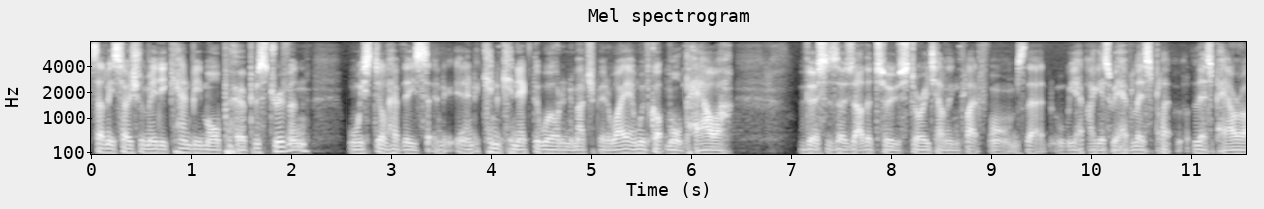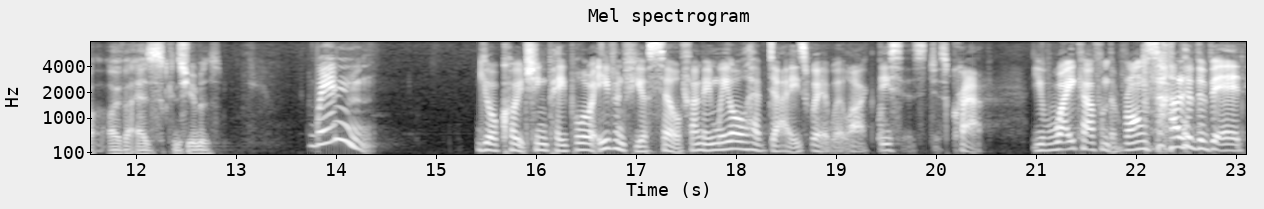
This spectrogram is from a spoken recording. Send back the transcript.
Suddenly, social media can be more purpose driven when we still have these and it can connect the world in a much better way and we've got more power versus those other two storytelling platforms that we I guess we have less less power over as consumers. When you're coaching people or even for yourself, I mean we all have days where we're like this is just crap. You wake up on the wrong side of the bed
